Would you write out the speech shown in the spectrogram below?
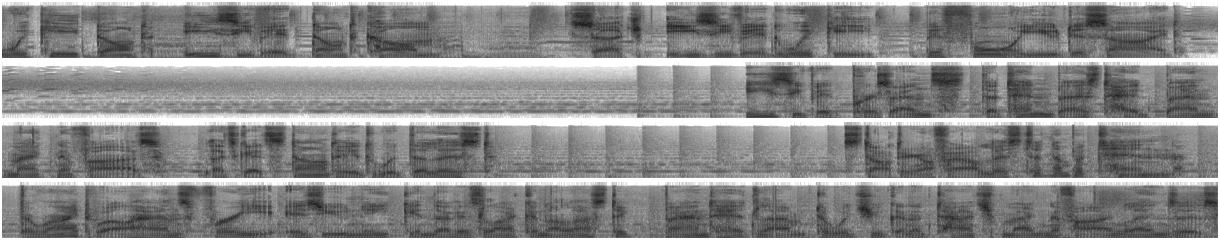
wiki.ezvid.com. Search Ezvid Wiki before you decide. Ezvid presents the 10 best headband magnifiers. Let's get started with the list. Starting off our list at number 10, the Rightwell Hands Free is unique in that it's like an elastic band headlamp to which you can attach magnifying lenses.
